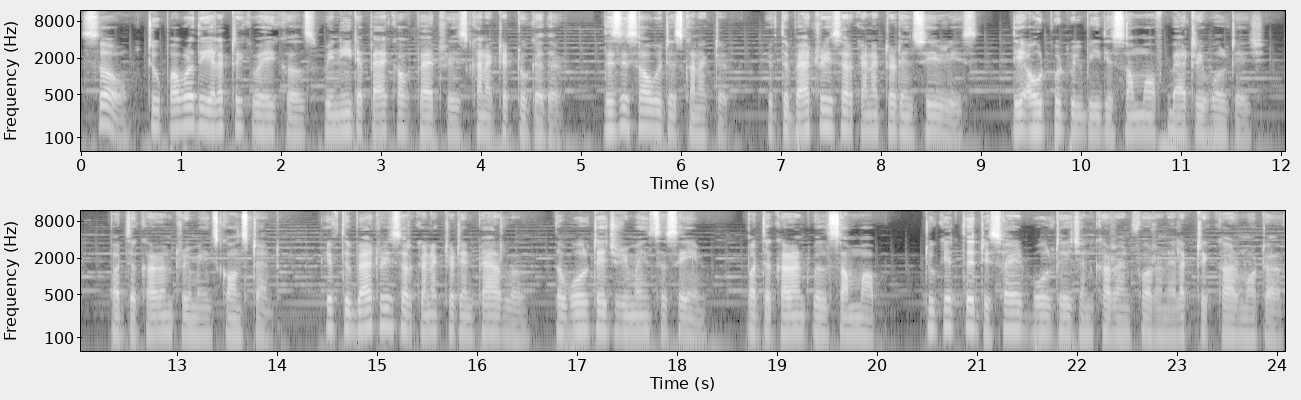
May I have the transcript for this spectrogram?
So, to power the electric vehicles, we need a pack of batteries connected together. This is how it is connected. If the batteries are connected in series, the output will be the sum of battery voltage, but the current remains constant. If the batteries are connected in parallel, the voltage remains the same, but the current will sum up. To get the desired voltage and current for an electric car motor,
